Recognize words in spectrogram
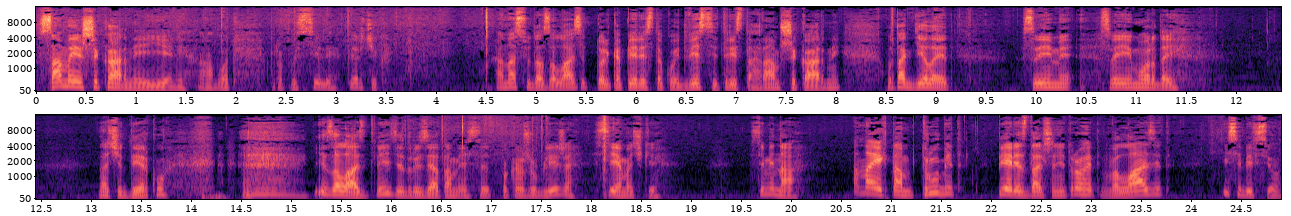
самые шикарные ели. А, вот, пропустили перчик. Она сюда залазит, только перец такой 200-300 грамм, шикарный. Вот так делает своими, своей мордой, значит, дырку. И залазит. Видите, друзья, там, если покажу ближе, семечки, семена. Она их там трубит, перец дальше не трогает, вылазит и себе все.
